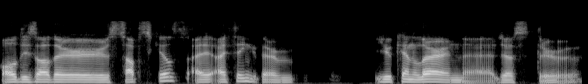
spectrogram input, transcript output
all these other soft skills. I, I think they're you can learn just through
